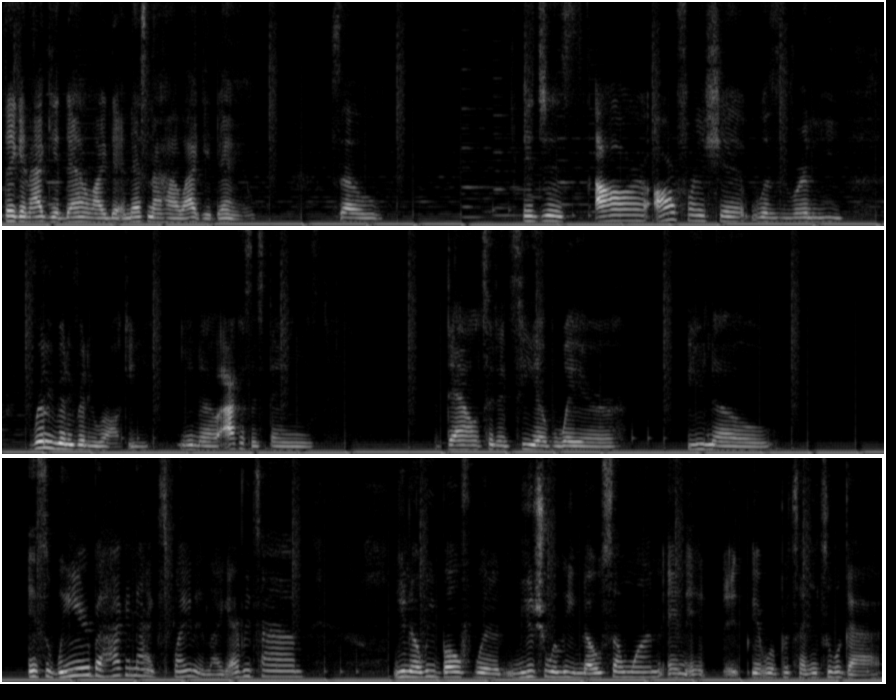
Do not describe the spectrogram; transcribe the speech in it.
thinking I get down like that, and that's not how I get down. So it just our our friendship was really, really, really, really rocky. You know, I could say things down to the T of where, you know, it's weird, but how can I explain it? Like every time, you know, we both would mutually know someone and it, it, it would pertain to a guy.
